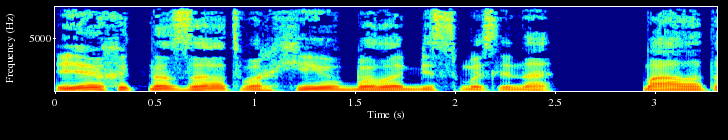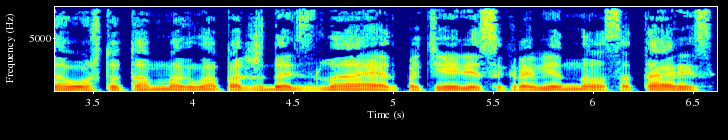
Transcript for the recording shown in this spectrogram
Ехать назад в архив было бессмысленно. Мало того, что там могла поджидать злая от потери сокровенного Сатарис,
